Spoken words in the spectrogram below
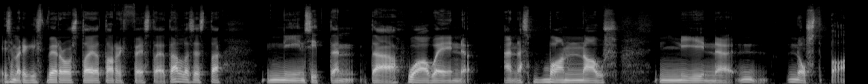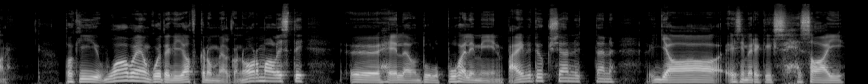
Esimerkiksi veroista ja tariffeista ja tällaisesta, niin sitten tämä Huawein NS-bannaus niin nostetaan. Toki Huawei on kuitenkin jatkanut melko normaalisti, heille on tullut puhelimiin päivityksiä nytten, ja esimerkiksi he sai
